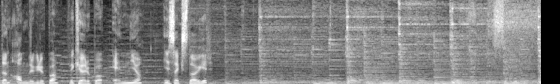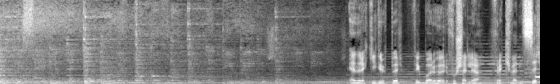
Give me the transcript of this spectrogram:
Den andre gruppa fikk høre på Enja i seks dager. En rekke grupper fikk bare høre forskjellige frekvenser.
